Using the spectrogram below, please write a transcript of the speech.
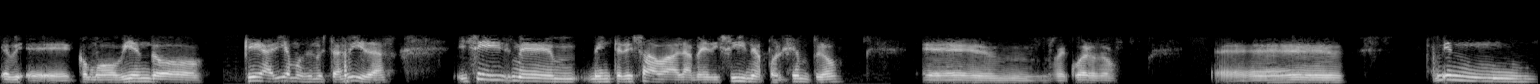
eh, eh, como viendo qué haríamos de nuestras vidas. Y sí, me, me interesaba la medicina, por ejemplo, eh, recuerdo. Eh, también,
